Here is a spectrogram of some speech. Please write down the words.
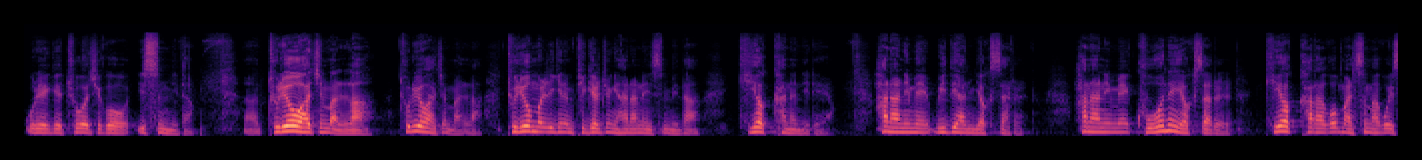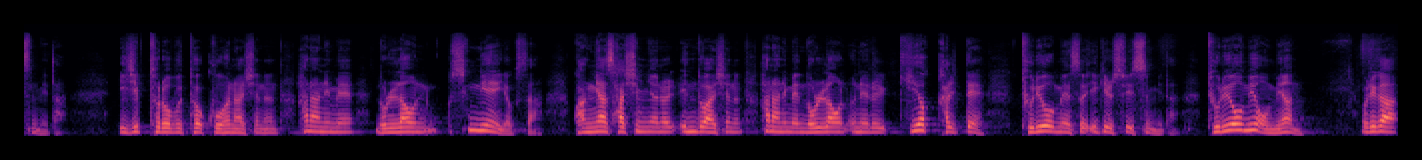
우리에게 주어지고 있습니다. 아, 두려워하지 말라. 두려워하지 말라. 두려움을 이기는 비결 중에 하나는 있습니다. 기억하는 일이에요. 하나님의 위대한 역사를, 하나님의 구원의 역사를 기억하라고 말씀하고 있습니다. 이집트로부터 구원하시는 하나님의 놀라운 승리의 역사, 광야 40년을 인도하시는 하나님의 놀라운 은혜를 기억할 때 두려움에서 이길 수 있습니다. 두려움이 오면 우리가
